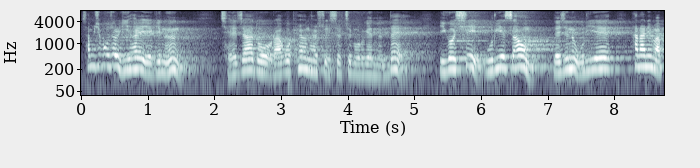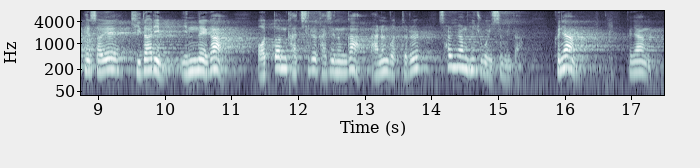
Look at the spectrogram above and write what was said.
35절 이하의 얘기는 제자도라고 표현할 수 있을지 모르겠는데 이것이 우리의 싸움 내지는 우리의 하나님 앞에서의 기다림, 인내가 어떤 가치를 가지는가라는 것들을 설명해 주고 있습니다. 그냥, 그냥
